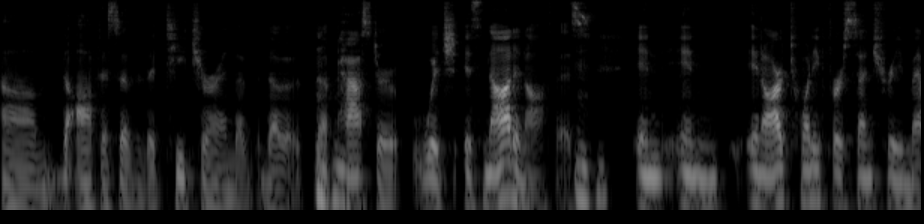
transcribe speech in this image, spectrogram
um, the office of the teacher and the the, the mm-hmm. pastor, which is not an office. Mm-hmm. In in in our 21st century ma-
